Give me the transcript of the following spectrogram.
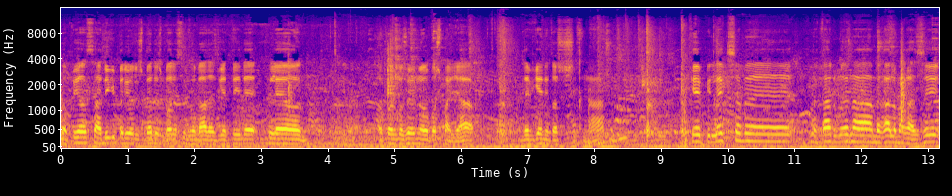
το οποίο θα ανοίγει περιορισμένες μέρες της εβδομάδας, γιατί είναι πλέον ο κόσμος δεν είναι όπως παλιά, δεν βγαίνει τόσο συχνά. Και επιλέξαμε να κάνουμε ένα μεγάλο μαγαζί,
